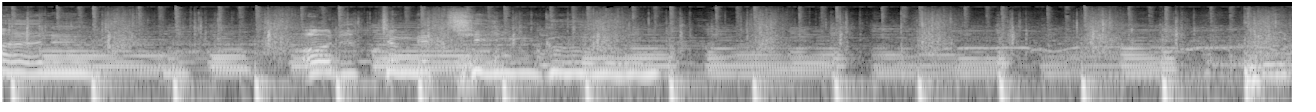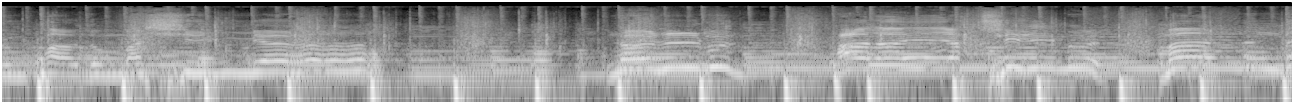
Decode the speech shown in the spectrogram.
사는 어릴 적 내 친구. 푸른 파도 마시며 넓은 바다의 아침을 맞는다.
